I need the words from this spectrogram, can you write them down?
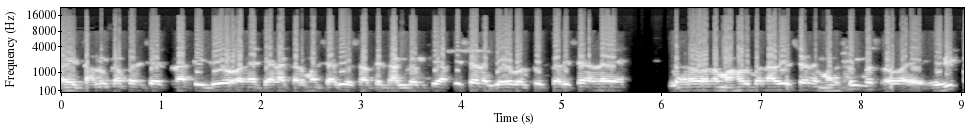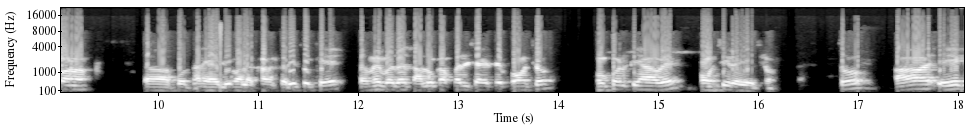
અહીં તાલુકા પંચાયતના ટીડીઓ અને ત્યાંના કર્મચારીઓ સાથે ધાકધમકી આપી છે અને ગેરવર્તણૂક કરી છે અને ડરાવવાનો માહોલ બનાવ્યો છે અને મનસુખ વસાવાએ એવી પણ પોતાની આઈડીમાં લખાણ હતું કે તમે બધા તાલુકા પંચાયતે પહોંચો. હું પણ ત્યાં હવે પહોંચી રહ્યો છું. તો આ એક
